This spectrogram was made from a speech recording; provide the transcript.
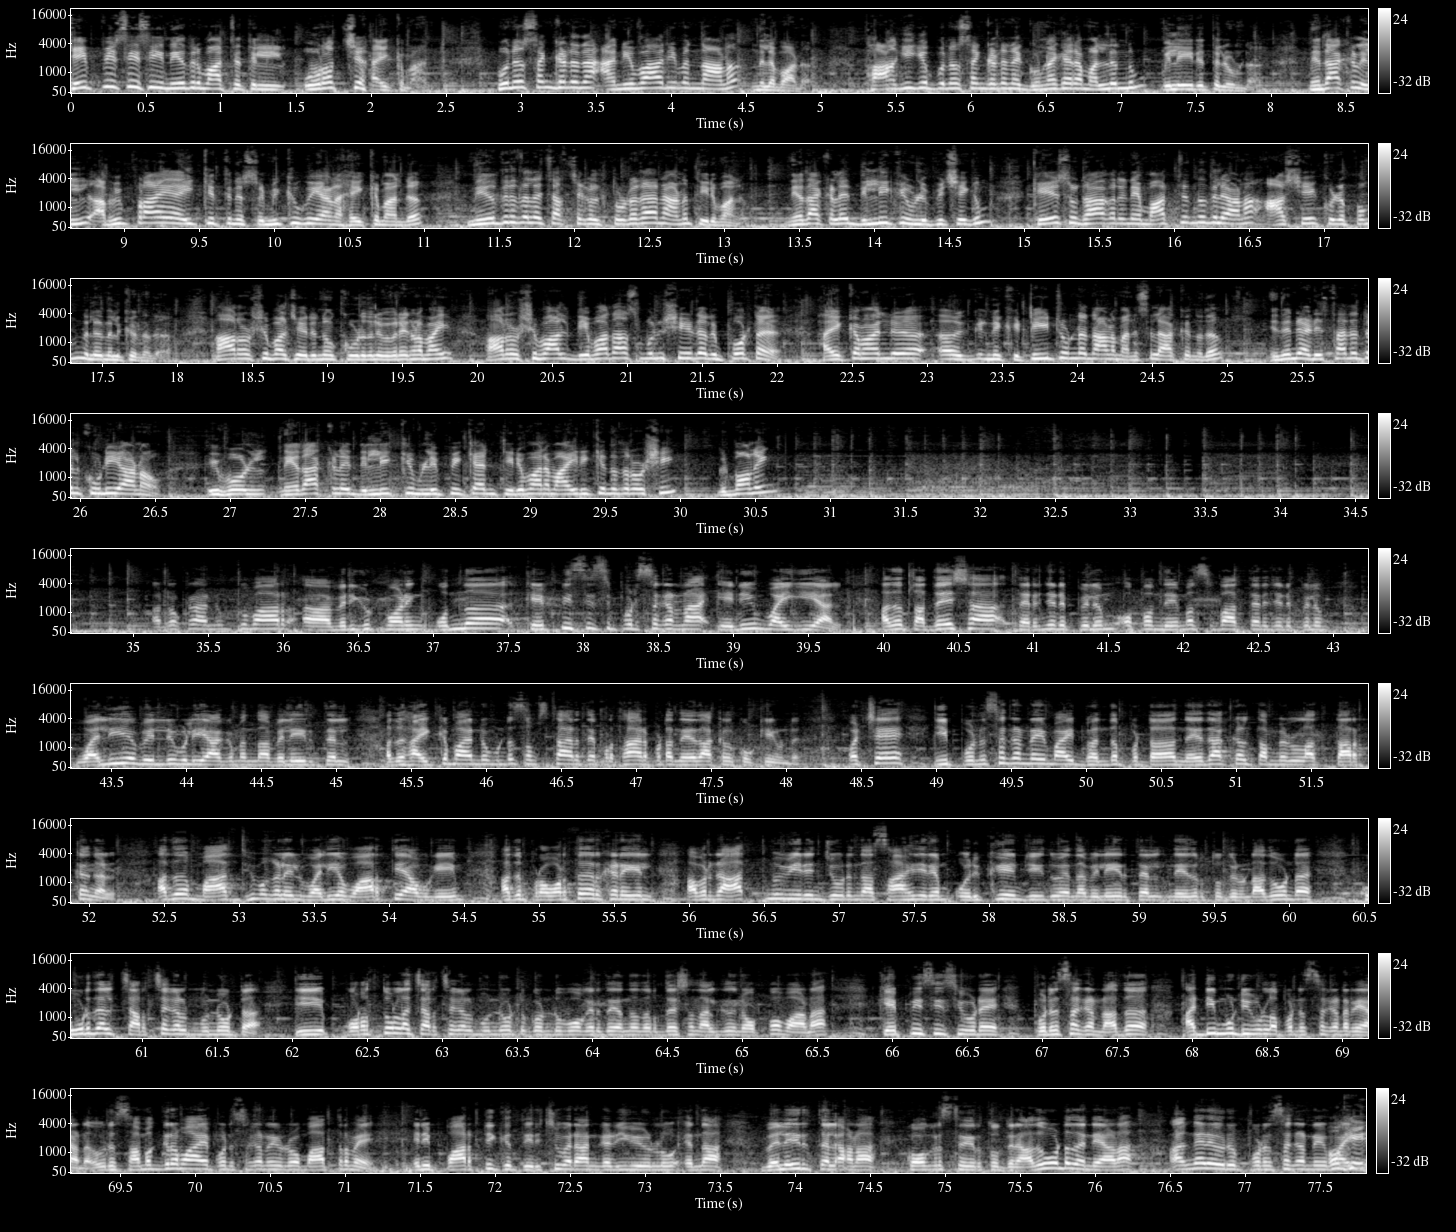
K P C C നേതൃമാറ്റത്തിൽ ഉറച്ച് high command. പുനഃസംഘടന അനിവാര്യമെന്നാണ് നിലപാട്. ഭാഗിക പുനഃസംഘടന ഗുണകരമല്ലെന്നും വിലയിരുത്തലുണ്ട്. നേതാക്കളിൽ അഭിപ്രായ ഐക്യത്തിന് ശ്രമിക്കുകയാണ് ഹൈക്കമാൻഡ്. നേതൃതല ചർച്ചകൾ തുടരാനാണ് തീരുമാനം. നേതാക്കളെ ദില്ലിക്ക് വിളിപ്പിച്ചേക്കും കെ സുധാകരനെ മാറ്റുന്നതിലാണ് ആശയക്കുഴപ്പം നിലനിൽക്കുന്നത്. ആർ ചേരുന്നു കൂടുതൽ വിവരങ്ങളുമായി. ആർ റോഷിപാൽ ദിവാദാസ് മുൻഷിയുടെ റിപ്പോർട്ട് ഹൈക്കമാൻഡിന് കിട്ടിയിട്ടുണ്ടെന്നാണ് മനസ്സിലാക്കുന്നത്. ഇതിന്റെ അടിസ്ഥാനത്തിൽ കൂടിയാണോ ഇപ്പോൾ നേതാക്കളെ ദില്ലിക്ക് വിളിപ്പിക്കാൻ തീരുമാനമായിരിക്കുന്നത് Roshy. Good morning. Doctor Arunkumar very good morning ഒന്ന് കെ പി സി സി പുനഃസംഘടന ഇനിയും വൈകിയാൽ അത് തദ്ദേശ തെരഞ്ഞെടുപ്പിലും ഒപ്പം നിയമസഭാ തെരഞ്ഞെടുപ്പിലും വലിയ വെല്ലുവിളിയാകുമെന്ന വിലയിരുത്തൽ അത് ഹൈക്കമാൻഡുമുണ്ട് സംസ്ഥാനത്തെ പ്രധാനപ്പെട്ട നേതാക്കൾക്കൊക്കെയുണ്ട്. പക്ഷേ ഈ പുനഃസംഘടനയുമായി ബന്ധപ്പെട്ട് നേതാക്കൾ തമ്മിലുള്ള തർക്കങ്ങൾ അത് മാധ്യമങ്ങളിൽ വലിയ വാർത്തയാവുകയും അത് പ്രവർത്തകർക്കിടയിൽ അവരുടെ ആത്മവീര്യം ചൂരുന്ന സാഹചര്യം ഒരുക്കുകയും ചെയ്തു എന്ന വിലയിരുത്തൽ നേതൃത്വത്തിനുണ്ട്. അതുകൊണ്ട് കൂടുതൽ ചർച്ചകൾ മുന്നോട്ട് ഈ പുറത്തുള്ള ചർച്ചകൾ മുന്നോട്ട് കൊണ്ടുപോകരുത് എന്ന നിർദ്ദേശം നൽകുന്നതിനൊപ്പമാണ് കെ പി സി സിയുടെ പുനഃസംഘടന. അത് അടിമുടിയുള്ള പുനഃസംഘടനയാണ്. ഒരു സമഗ്രമായ പുനഃസംഘടനയിലൂടെ മാത്രമേ ഇനി പാർട്ടിക്ക് തിരിച്ചു വരാൻ കഴിയുകയുള്ളൂ എന്ന വിലയിരുത്തലാണ് കോൺഗ്രസ് നേതൃത്വത്തിന്. അതുകൊണ്ട് തന്നെയാണ് അങ്ങനെ ഒരു പുനഃസംഘടനയുമായി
